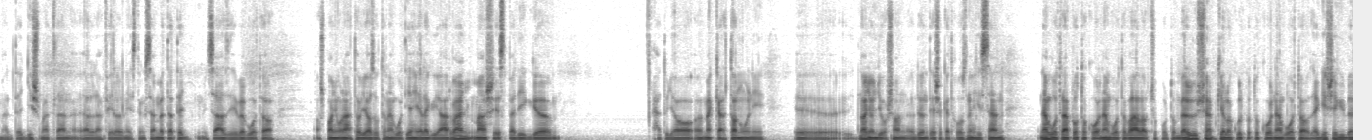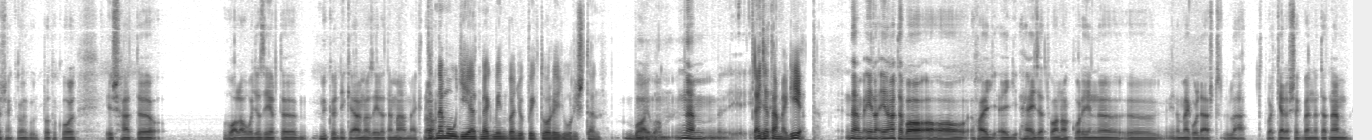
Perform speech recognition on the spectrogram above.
mert egy ismeretlen ellenfélel néztünk szembe, tehát egy száz éve volt a, a spanyol át, hogy azóta nem volt ilyen jellegű járvány, másrészt pedig hát ugye a, meg kell tanulni nagyon gyorsan döntéseket hozni, hiszen nem volt rá protokoll, nem volt a vállalatcsoporton belül sem kialakult protokoll, nem volt az egészségügyben sem kialakult protokoll, és hát valahogy azért működni kell, mert az életem már meg. Tehát nem úgy ilyet meg, mint mondjuk Viktor egy úristen baj van. Nem. Egyetem meg ilyet? Nem, én, én általában, a, a, ha egy, egy helyzet van, akkor én, ö, én a megoldást lát, vagy keresek benne, tehát nem,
